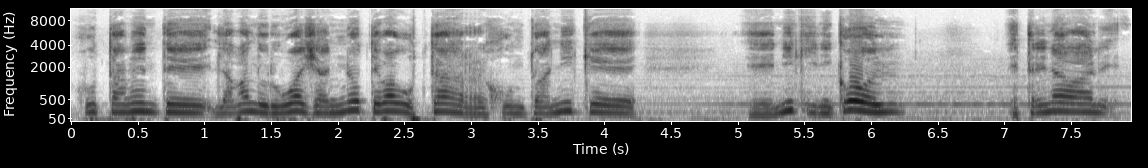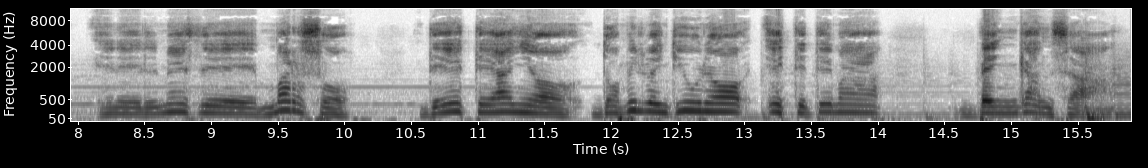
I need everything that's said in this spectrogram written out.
Justamente la banda uruguaya No Te Va a Gustar junto a Nike, eh, Nicky Nicole estrenaban en el mes de marzo de este año 2021 este tema Venganza.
